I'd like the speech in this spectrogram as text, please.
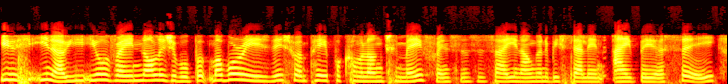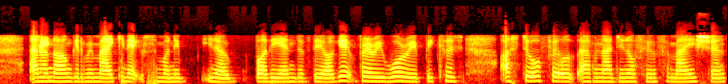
you you know you're very knowledgeable. But my worry is this: when people come along to me, for instance, and say, you know, I'm going to be selling A, B, or C, and I know I'm going to be making X money, you know, by the end of the year, I get very worried because I still feel I haven't had enough information.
